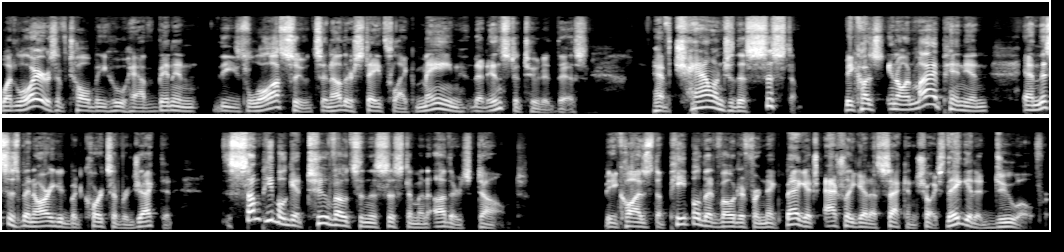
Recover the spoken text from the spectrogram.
what lawyers have told me who have been in these lawsuits in other states like Maine that instituted this have challenged this system because, you know, in my opinion, and this has been argued, but courts have rejected, some people get two votes in the system and others don't because the people that voted for Nick Begich actually get a second choice. They get a do over.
